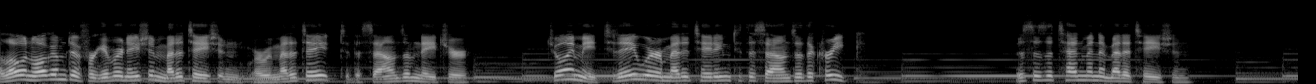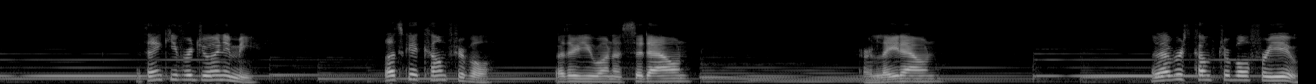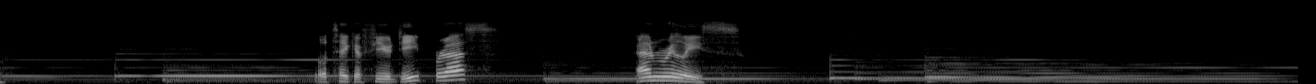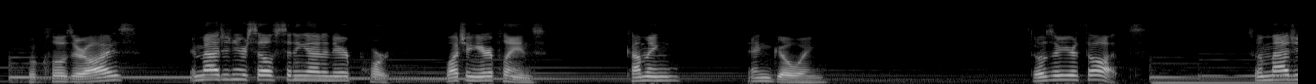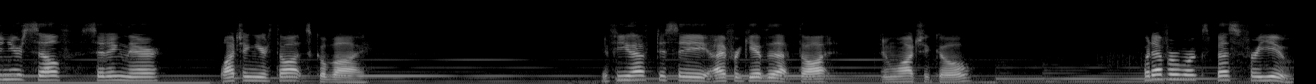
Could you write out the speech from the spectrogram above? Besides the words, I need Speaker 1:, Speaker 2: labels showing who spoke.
Speaker 1: Hello and welcome to Forgiver Nation Meditation, where we meditate to the sounds of nature. Join me. Today we're meditating to the sounds of the creek. This is a 10 minute meditation. Thank you for joining me. Let's get comfortable, whether you want to sit down or lay down, whatever's comfortable for you. We'll take a few deep breaths and release. We'll close our eyes. Imagine yourself sitting at an airport, watching airplanes coming and going. Those are your thoughts. So imagine yourself sitting there watching your thoughts go by. If you have to say, I forgive that thought, and watch it go, whatever works best for you.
